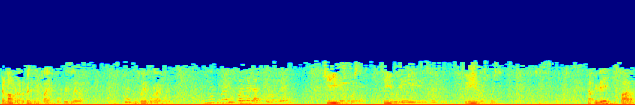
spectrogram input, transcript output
Perdón, pero de repente me falla un poco, es la edad. Me falla un poco la memoria. ¿Fue de las torres? Sí, supuesto. Sí. Sí. Primera intifada,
